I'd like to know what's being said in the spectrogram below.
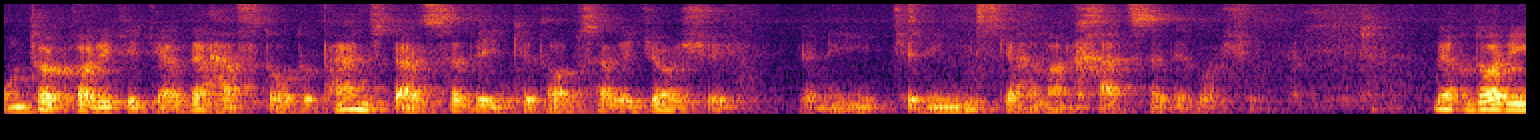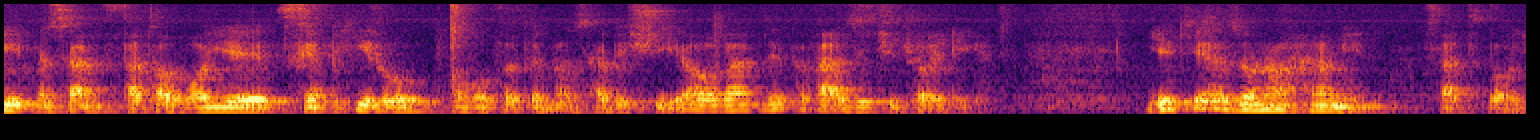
اونتا کاری که کرده 75 درصد این کتاب سر جاشه. یعنی چنین نیست که همه خط زده باشه. مقداری مثلا فتاوای فقهی رو موافق مذهب شیعه آورده و بعضی چیزهای دیگه. یکی از آنها همین فتوای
